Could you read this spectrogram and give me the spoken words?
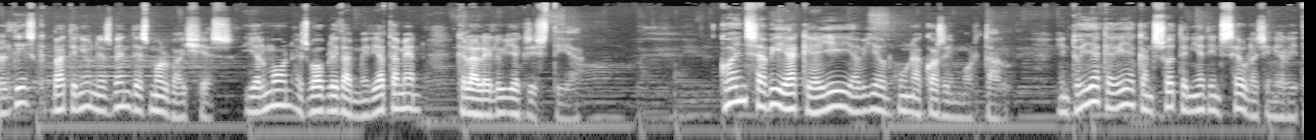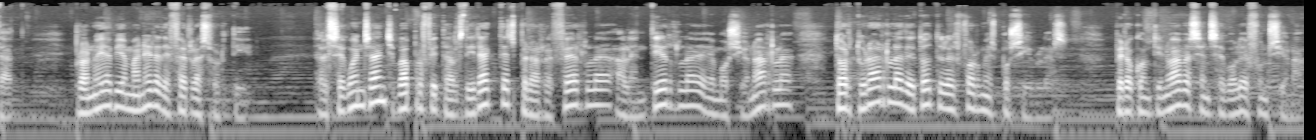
El disc va tenir unes vendes molt baixes i el món es va oblidar immediatament que l'Aleluia existia. Cohen sabia que allí hi havia alguna cosa immortal. Intuïa que aquella cançó tenia dins seu la genialitat, però no hi havia manera de fer-la sortir. Els següents anys va aprofitar els directes per a refer-la, alentir-la, emocionar-la, torturar-la de totes les formes possibles, però continuava sense voler funcionar.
